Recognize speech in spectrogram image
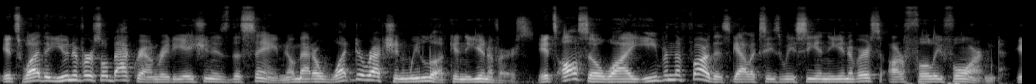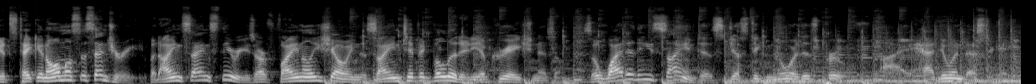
It's why the universal background radiation is the same no matter what direction we look in the universe. It's also why even the farthest galaxies we see in the universe are fully formed. It's taken almost a century, but Einstein's theories are finally showing the scientific validity of creationism. So why do these scientists just ignore this proof? I had to investigate.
